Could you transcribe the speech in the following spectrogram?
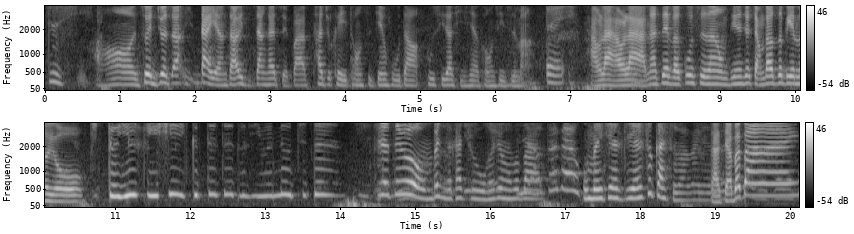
窒息。哦，所以你觉得这样大野狼只要一直张开嘴巴，它就可以同时间呼到呼吸到新鲜的空气，是吗？对。好啦好啦，那这本故事呢，我们今天就讲到这边了哟。记得要留下一个大大的喜欢脑子的。记得订阅我们本子开除，我和熊猫拜拜。拜拜。我们下次结束干什么？大家拜拜。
